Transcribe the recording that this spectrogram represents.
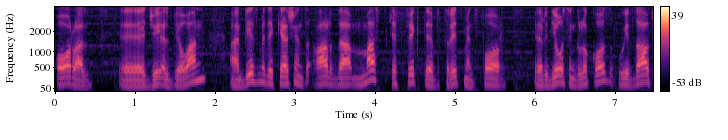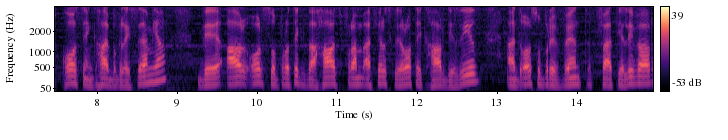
oral uh, GLP-1 and these medications are the most effective treatment for reducing glucose without causing hypoglycemia. They are also protect the heart from atherosclerotic heart disease and also prevent fatty liver.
